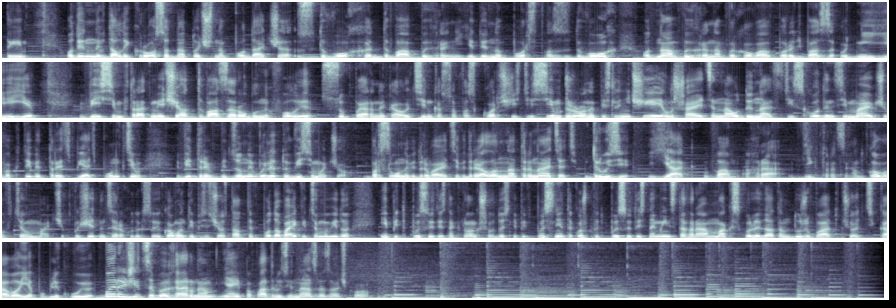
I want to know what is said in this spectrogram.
Один невдалий крос, одна точна подача з двох, два виграні єдиноборства з двох, одна виграна верхова боротьба з однієї, 8 втрат м'яча, два зароблених фоли суперника. Оцінка Софаскор 6,7. Жирона після нічиєї лишається на 11 13-й сходинці, маючи в активі 35 пунктів, відрив від зони виліту 8 очок. Барселона відривається від Реала на 13. Друзі, як вам гра Віктора Циганкова в цьому матчі? Пишіть на цей рахунок свої коменти, після чого ставте вподобайки цьому відео і підписуйтесь на канал, якщо ви досі не підписані. Також підписуйтесь на мій інстаграм, Макс Коліда, там дуже багато чого цікавого я публікую. Бережіть себе, гарного дня і папа, друзі, на зв'язочку.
